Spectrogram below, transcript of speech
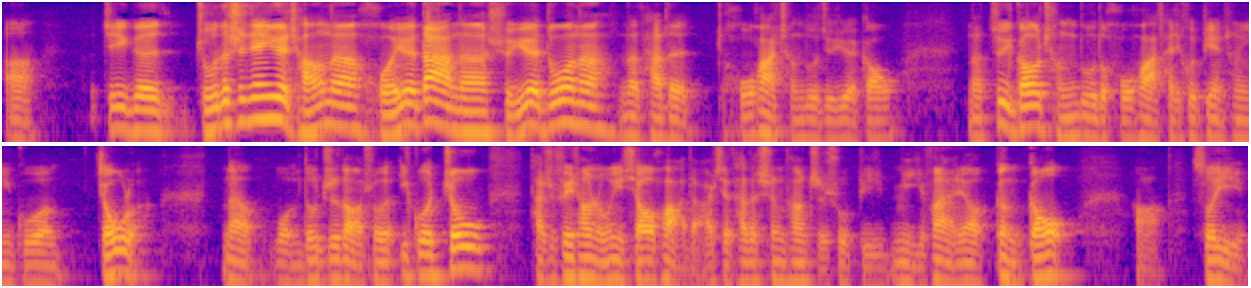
啊，这个煮的时间越长呢，火越大呢，水越多呢，那它的糊化程度就越高。那最高程度的糊化，它就会变成一锅粥了。那我们都知道，说一锅粥它是非常容易消化的，而且它的升糖指数比米饭要更高啊。所以，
